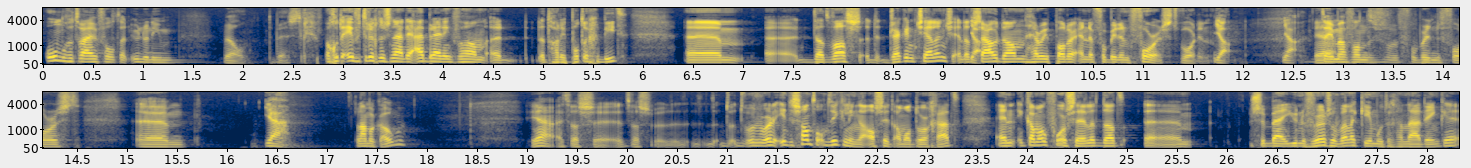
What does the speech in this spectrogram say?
ongetwijfeld en unaniem wel de beste. Maar goed, even terug dus naar de uitbreiding van eh, dat Harry Potter gebied. Ehm, eh, dat was de Dragon Challenge en dat Ja. zou dan Harry Potter and the Forbidden Forest worden. Ja, ja thema van de Forbidden Forest. Ehm, ja, laat maar komen. Ja, het was, eh, het was eh, het worden interessante ontwikkelingen als dit allemaal doorgaat. En ik kan me ook voorstellen dat ehm, ze bij Universal wel een keer moeten gaan nadenken.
